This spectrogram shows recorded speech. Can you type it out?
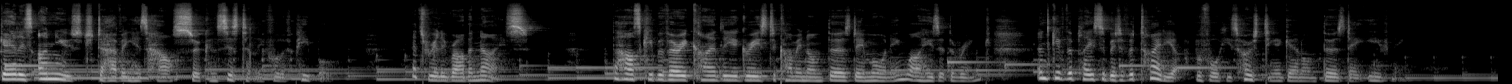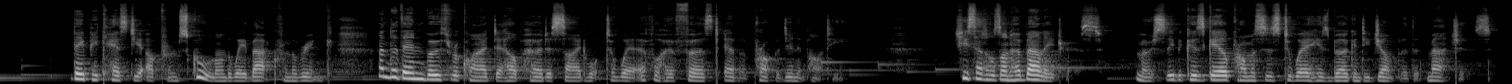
Gale is unused to having his house so consistently full of people. It's really rather nice. The housekeeper very kindly agrees to come in on Thursday morning while he's at the rink and give the place a bit of a tidy up before he's hosting again on Thursday evening. They pick Hestia up from school on the way back from the rink, and are then both required to help her decide what to wear for her first ever proper dinner party. She settles on her ballet dress, mostly because Gale promises to wear his burgundy jumper that matches.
